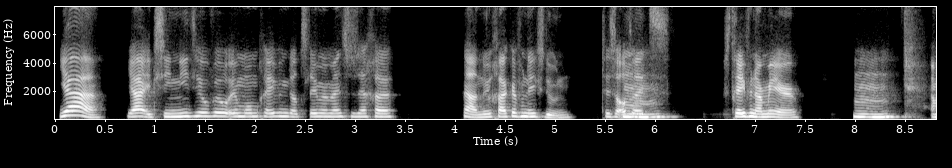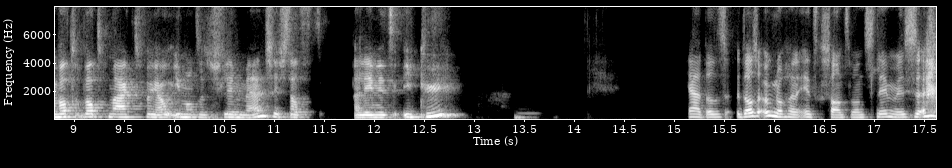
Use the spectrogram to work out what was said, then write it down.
Ja, ja, ik zie niet heel veel in mijn omgeving dat slimme mensen zeggen, nou, nu ga ik even niks doen. Het is altijd Mhm. streven naar meer. Mhm. En wat, wat maakt voor jou iemand een slim mens? Is dat alleen het IQ? Ja, dat is, dat is ook nog een interessante, want slim is... eh,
